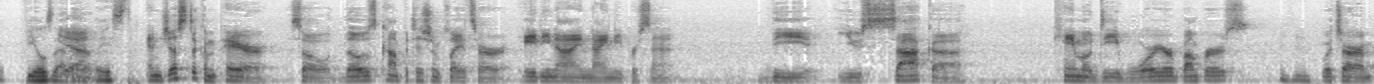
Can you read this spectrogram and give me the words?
It feels that Yeah. way at least. And just to compare, so those competition plates are 89, 90%. The Usaka Camo D Warrior bumpers, which are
